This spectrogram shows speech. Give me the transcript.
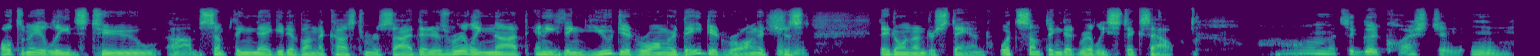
ultimately leads to um, something negative on the customer side that is really not anything you did wrong or they did wrong. It's just mm-hmm. they don't understand. What's something that really sticks out? Um that's a good question. Mm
